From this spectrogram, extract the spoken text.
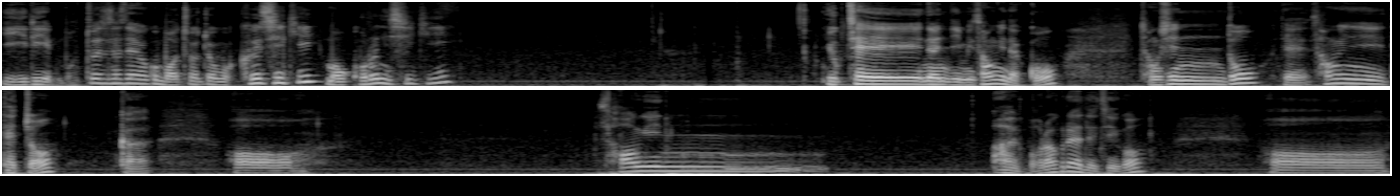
일이 뭐 뜻을 세우고 뭐 어쩌고 저쩌고 뭐 그 시기, 뭐 그런 시기. 육체는 이미 성인이 됐고 정신도 이제 성인이 됐죠. 그러니까 어 성인 아 뭐라 그래야 되지 이거? 어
